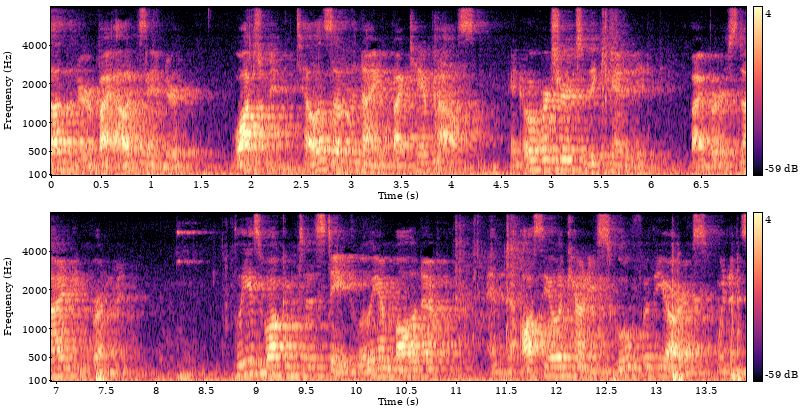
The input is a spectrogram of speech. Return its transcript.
Southerner by Alexander, Watchman, Tell Us of the Night by Camphouse, and Overture to the Candide by Bernstein and Grundman. Please welcome to the stage William Molyneux and the Osceola County School for the Arts Wind and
